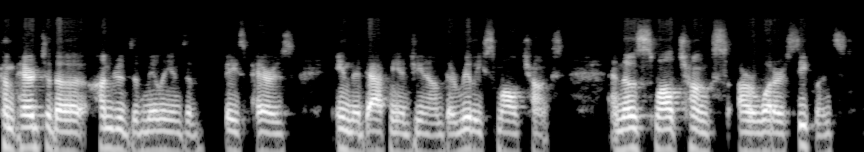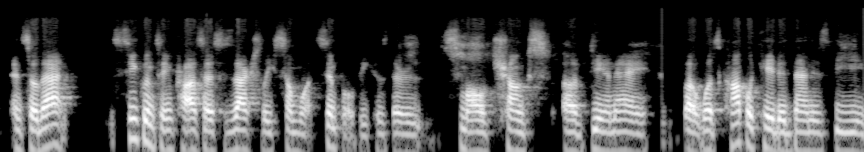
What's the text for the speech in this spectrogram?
compared to the hundreds of millions of base pairs in the Daphnia genome, they're really small chunks. And those small chunks are what are sequenced. And so that sequencing process is actually somewhat simple because they're small chunks of DNA. But what's complicated then is the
